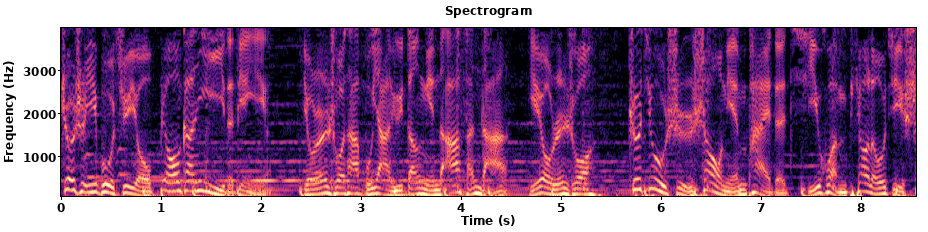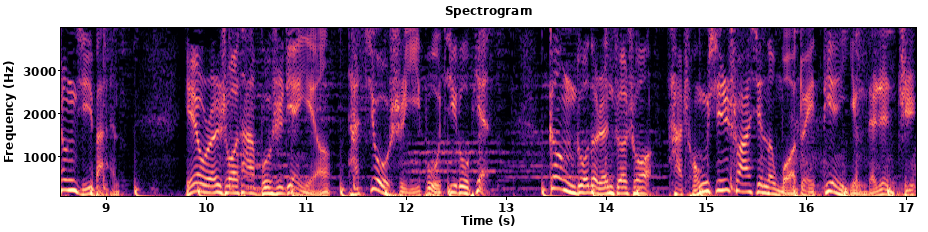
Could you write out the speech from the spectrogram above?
这是一部具有标杆意义的电影。有人说它不亚于当年的《阿凡达》，也有人说这就是少年派的《奇幻漂流记》升级版，也有人说它不是电影，它就是一部纪录片。更多的人则说它重新刷新了我对电影的认知。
